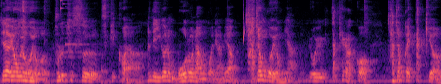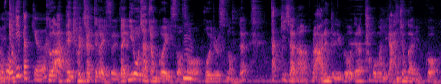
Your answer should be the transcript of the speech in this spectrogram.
그냥 요거 요거 요거 블루투스 스피커야. 근데 이거는 뭐로 나온 거냐면 자전거용이야. 요딱 해갖고 자전거에 딱 끼워. 어, 어디다 끼워요? 그 앞에 결찰대가 있어요. 나 1호 자전거에 있어서 음. 보여줄 수는 없는데 딱 끼잖아. 그럼 안 흔들리고 내가 타보면 이게 안정감이 있고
